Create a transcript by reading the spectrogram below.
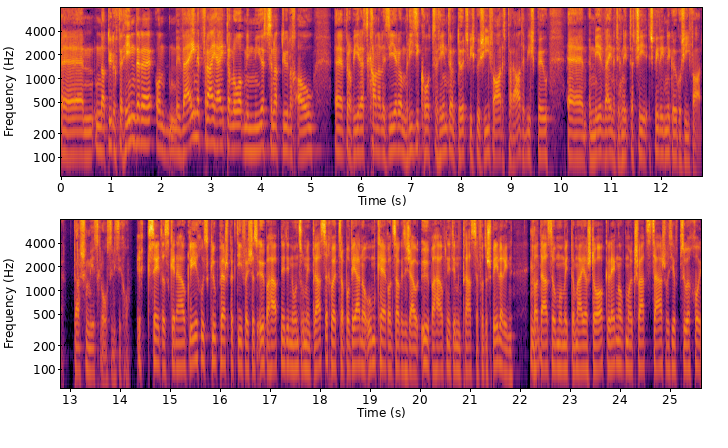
ähm, natürlich verhindern und wir wollen die Freiheit erlauben, wir müssen natürlich auch äh, probieren zu kanalisieren, um Risiko zu verhindern und dort zum Beispiel Skifahren, ein Paradebeispiel, äh, wir wollen natürlich nicht, dass die Spielerinnen gehen Skifahren. Das ist für mich das grosse Risiko. Ich sehe das genau gleich. Aus Clubperspektive ist das überhaupt nicht in unserem Interesse. Ich würde es aber wieder noch umkehren und sagen, es ist auch überhaupt nicht im Interesse von der Spielerin. Mhm. Gerade auch so, wo mit der Maya Stark länger mal geschwätzt hast, als sie auf Besuch kam,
